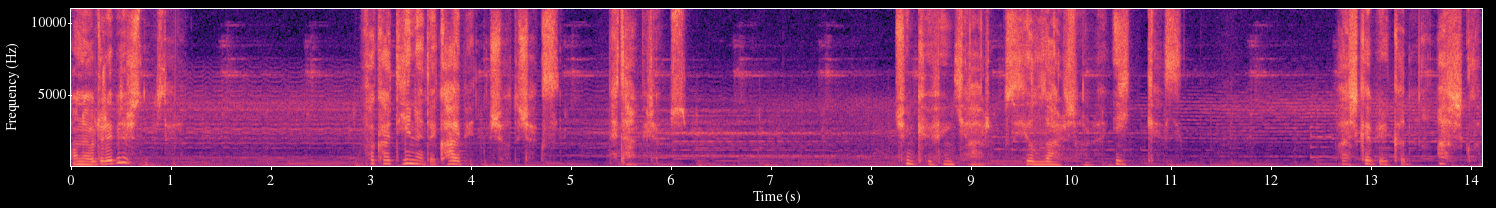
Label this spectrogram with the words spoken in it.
Onu öldürebilirsin mesela. Fakat yine de kaybetmiş olacaksın. Neden biliyor musun? Çünkü hünkârımız yıllar sonra ilk kez başka bir kadına aşkla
